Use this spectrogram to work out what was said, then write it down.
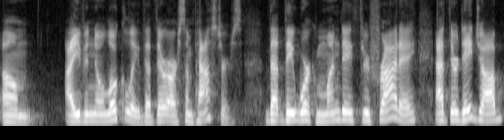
Um, I even know locally that there are some pastors that they work Monday through Friday at their day job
